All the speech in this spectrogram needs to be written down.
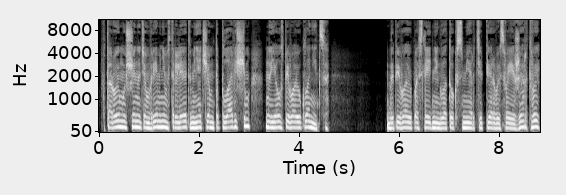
Второй мужчина тем временем стреляет в меня чем-то плавящим, но я успеваю уклониться. Допиваю последний глоток смерти первой своей жертвы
